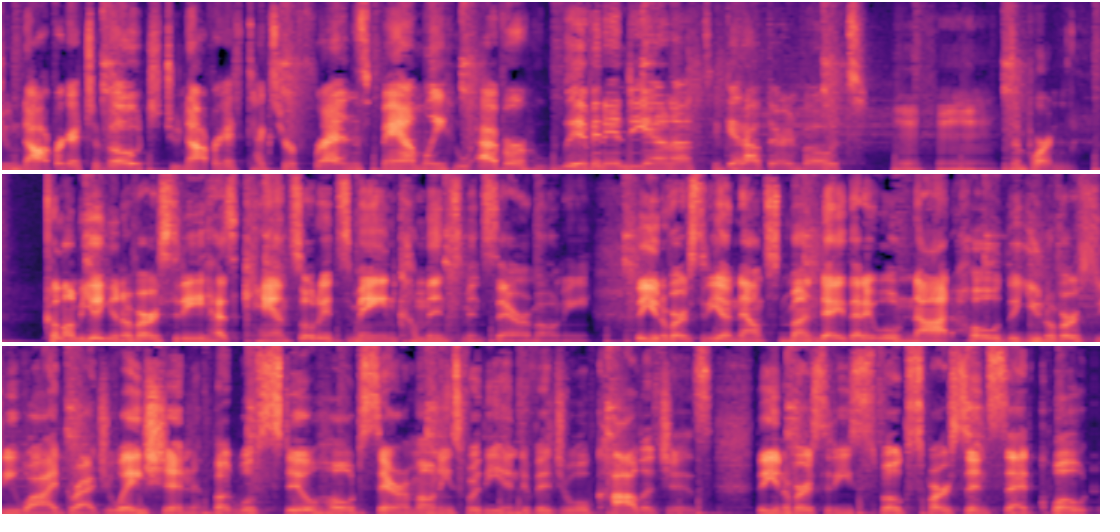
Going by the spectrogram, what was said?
do not forget to vote. Do not forget to text your friends, family, whoever who live in Indiana to get out there and vote. Mm-hmm. It's important. Columbia University has canceled its main commencement ceremony. The university announced Monday that it will not hold the university wide graduation, but will still hold ceremonies for the individual colleges. The university's spokesperson said, quote,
